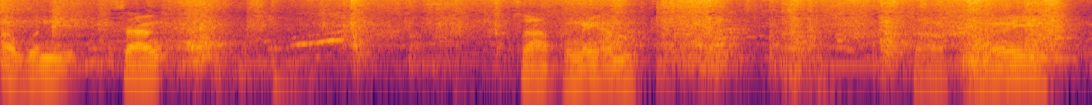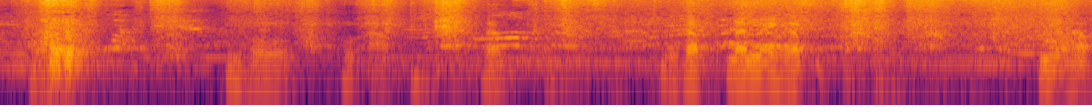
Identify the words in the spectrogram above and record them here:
อาวันนี้สร้างสาบข้างในครับสาบข้างในนี่ของของอาบครับนี่ครับด้านในครับนี่ครับ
